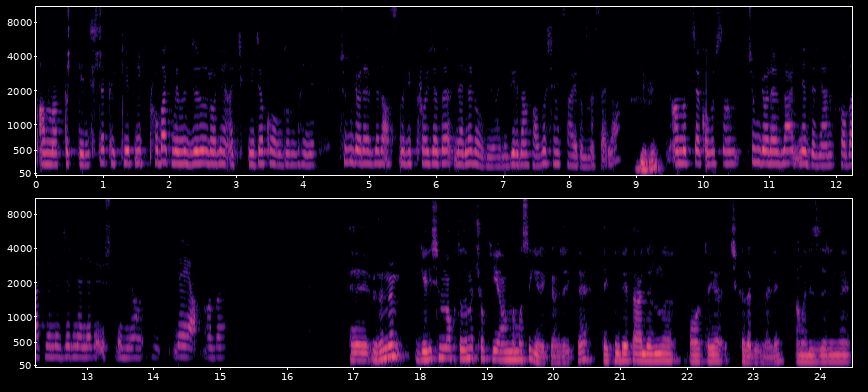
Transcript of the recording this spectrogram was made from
anlattık genişte. Peki bir product manager'ın rolünü açıklayacak olduğunda hani tüm görevleri aslında bir projede neler oluyor? Hani birden fazla şey saydın mesela. Hı hı. Anlatacak olursan tüm görevler nedir? Yani product manager nelere üstleniyor? Ne yapmalı? Ee, ürünün gelişim noktalarını çok iyi anlaması gerekiyor öncelikle. Teknik detaylarını ortaya çıkarabilmeli. Analizlerini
